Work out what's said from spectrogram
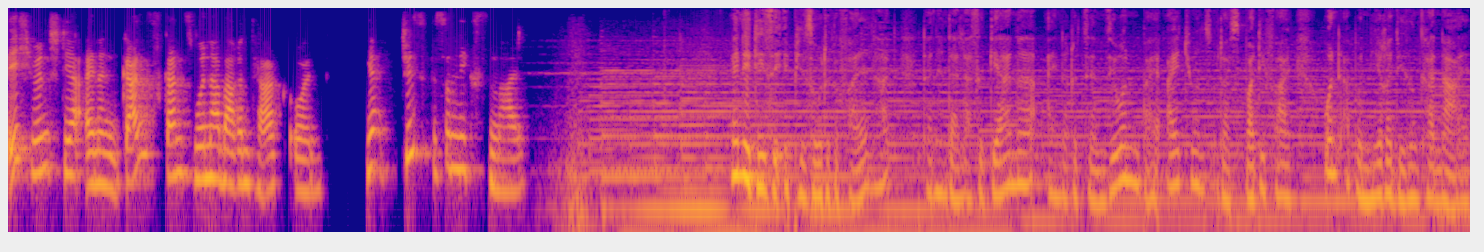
Ich wünsche dir einen ganz, ganz wunderbaren Tag und ja, tschüss, bis zum nächsten Mal. Wenn dir diese Episode gefallen hat, dann hinterlasse gerne eine Rezension bei iTunes oder Spotify und abonniere diesen Kanal.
